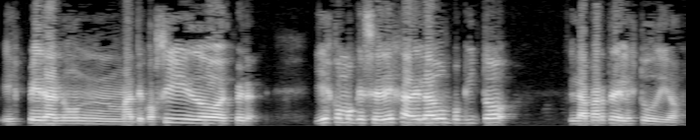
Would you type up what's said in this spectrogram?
esperan un mate cocido, y es como que se deja de lado un poquito la parte del estudio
